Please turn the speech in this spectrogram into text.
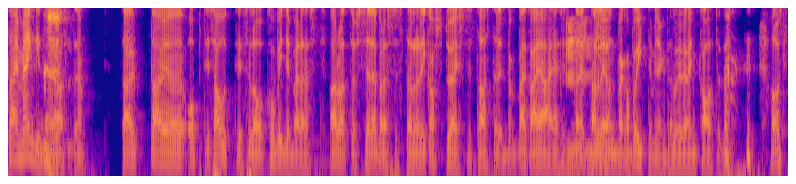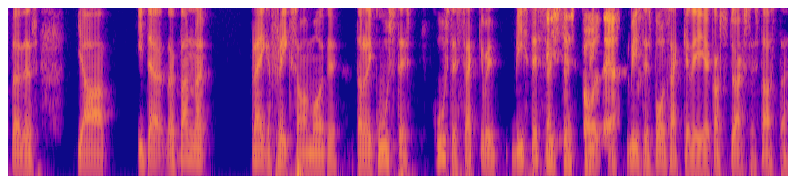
ta ei mänginud see aasta ta, ta optis out'i selle Covidi pärast, arvatavasti sellepärast, sest tal oli kaks tuhat üheksateist aasta oli väga hea ja siis ta, tal ei olnud väga võita midagi, tal oli ainult kaotada ausalt öeldes. ja idee, ta on räige friik samamoodi. tal oli kuusteist, kuusteist säkki või viisteist säkki. viisteist pool, jah. viisteist pool säkki oli kaks tuhat üheksateist aasta.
